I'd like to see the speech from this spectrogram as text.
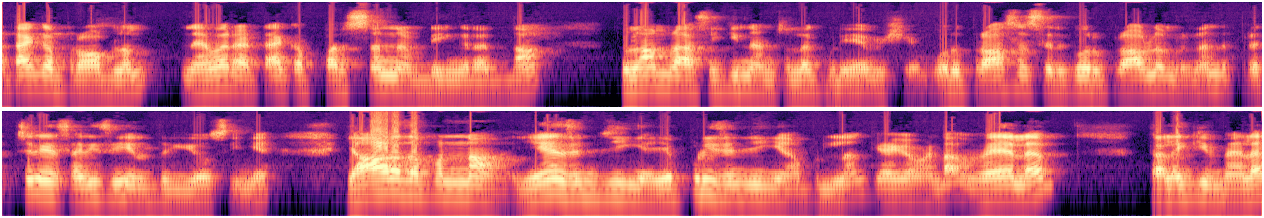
attack a problem never attack a person அப்படிங்கிறது தான் துலாம் ராசிக்கு நான் சொல்லக்கூடிய விஷயம். ஒரு ப்ராசஸ் இருக்குது ஒரு ப்ராப்ளம் இருக்குன்னா அந்த பிரச்சனையை சரி செய்யறதுக்கு யோசிங்க. யார் அதை பண்ணா? ஏன் செஞ்சீங்க? எப்படி செஞ்சீங்க? அப்படிலாம் கேட்க வேண்டாம். வேலை தலைக்கு மேலே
